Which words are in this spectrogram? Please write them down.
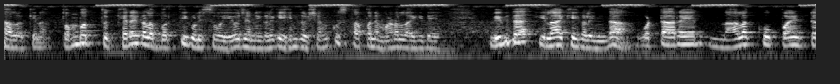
ತಾಲೂಕಿನ ತೊಂಬತ್ತು ಕೆರೆಗಳ ಭರ್ತಿಗೊಳಿಸುವ ಯೋಜನೆಗಳಿಗೆ ಇಂದು ಶಂಕುಸ್ಥಾಪನೆ ಮಾಡಲಾಗಿದೆ. ವಿವಿಧ ಇಲಾಖೆಗಳಿಂದ ಒಟ್ಟಾರೆ ನಾಲ್ಕು ಪಾಯಿಂಟ್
